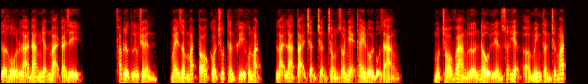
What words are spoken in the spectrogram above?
tựa hồ là đang nhẫn mại cái gì. Pháp lực lưu chuyển mày dầm mắt to có chút thần khí khuôn mặt, lại là tại trận trận trong gió nhẹ thay đổi bộ dáng. Một chó vàng lớn đầu liền xuất hiện ở minh thần trước mắt,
